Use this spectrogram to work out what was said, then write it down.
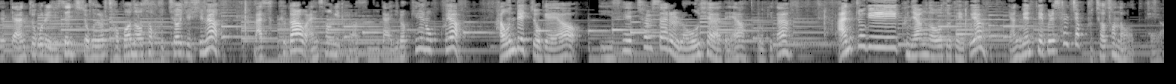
이렇게 안쪽으로 1cm 정도로 접어넣어서 붙여주시면 마스크가 완성이 되었습니다. 이렇게 해놓고요. 가운데 쪽에요. 이 새 철사를 넣으셔야 돼요. 여기다 안쪽에 그냥 넣어도 되고요. 양면 테이프를 살짝 붙여서 넣어도 돼요.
